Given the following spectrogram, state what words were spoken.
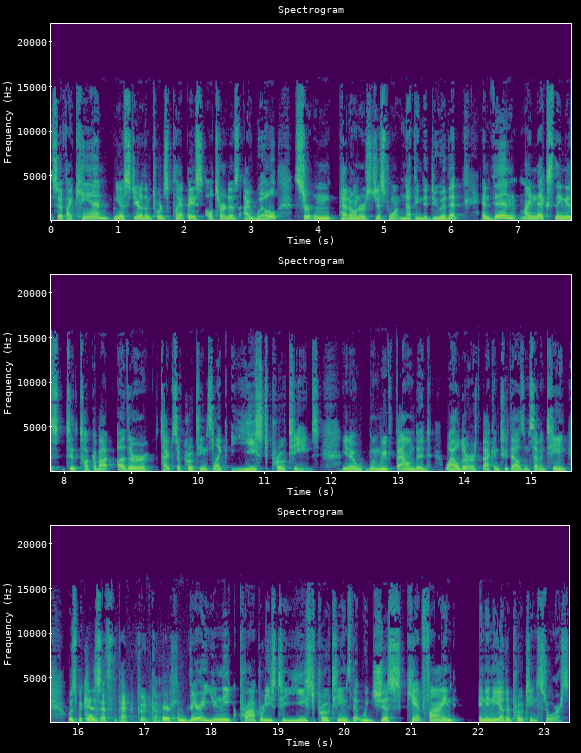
So if I can, you know, steer them towards plant-based alternatives, I will. Certain pet owners just want nothing to do with it. And then my next thing is to talk about other types of proteins like yeast proteins. You know, when we founded Wild Earth back in 2017 was because that's the pet food company. There's some very unique properties to yeast proteins that we just can't find in any other protein source.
